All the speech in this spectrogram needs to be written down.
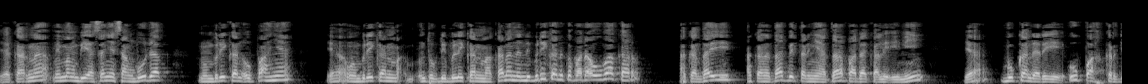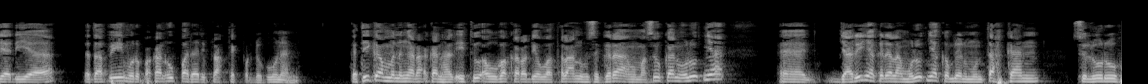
Ya karena memang biasanya sang budak memberikan upahnya, ya memberikan untuk dibelikan makanan dan diberikan kepada Abu Bakar. Akan tetapi, akan tetapi ternyata pada kali ini, ya bukan dari upah kerja dia, tetapi merupakan upah dari praktek perdukunan. Ketika mendengarkan hal itu, Abu Bakar radhiyallahu taala segera memasukkan mulutnya, eh, jarinya ke dalam mulutnya, kemudian muntahkan seluruh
